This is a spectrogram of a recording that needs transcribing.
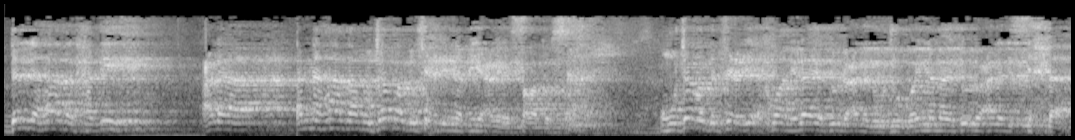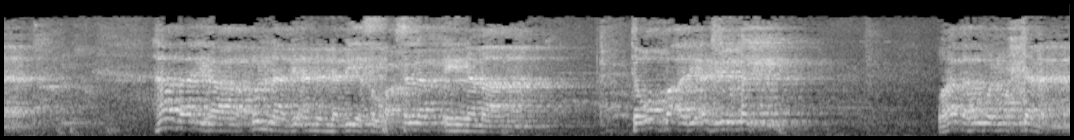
دل هذا الحديث على أن هذا مجرد فعل النبي عليه الصلاة والسلام. ومجرد الفعل يا إخواني لا يدل على الوجوب وإنما يدل على الاستحباب. هذا إذا قلنا بأن النبي صلى الله عليه وسلم إنما توضأ لأجل القيء وهذا هو المحتمل.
